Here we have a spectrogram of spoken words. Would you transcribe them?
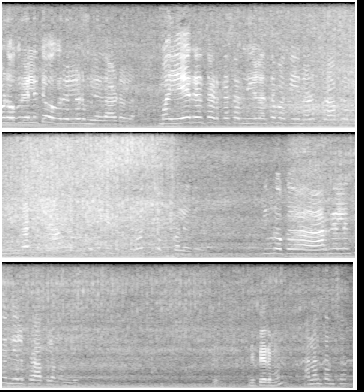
మరి ఒకరు వెళ్తే ఒకరు వెళ్ళడం లేదు ఆడోళ్ళ. మా ఏరియా అంతా అడక సార్ నీళ్ళంతా మాకు ఈనాడు ప్రాబ్లం ఉంది. ఇన్ని రోజులు ప్రాబ్లం ఉంది నేను ఒక రోజు చెప్పుకోలేదు. ఇప్పుడు ఒక ఆరు నెలల నుంచి నీళ్ళు ప్రాబ్లం ఉంది. నీ పేరమ్మా? అనంతం సార్.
